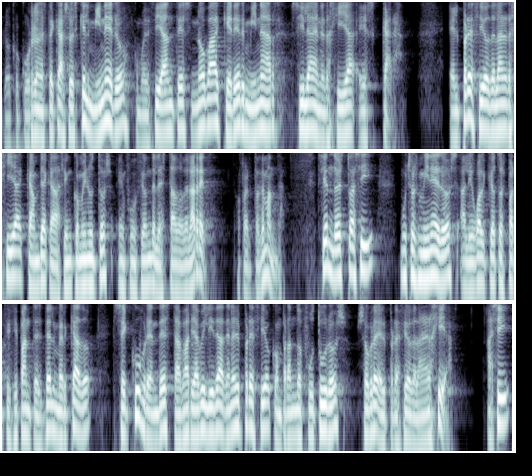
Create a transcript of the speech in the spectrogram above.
lo que ocurrió en este caso, es que el minero, como decía antes, no va a querer minar si la energía es cara. El precio de la energía cambia cada cinco minutos en función del estado de la red, oferta-demanda. Siendo esto así, muchos mineros, al igual que otros participantes del mercado, se cubren de esta variabilidad en el precio comprando futuros sobre el precio de la energía. Así,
